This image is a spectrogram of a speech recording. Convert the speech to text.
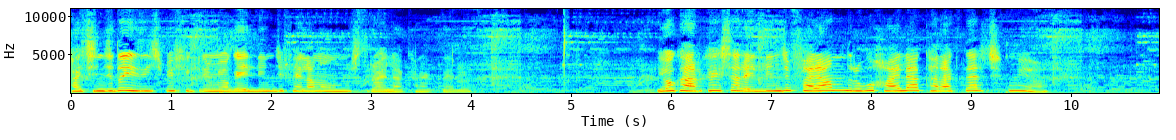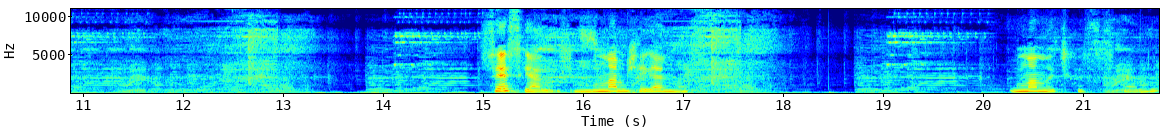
Kaçıncıdayız hiçbir fikrim yok. 50. falan olmuştur hala karakter yok. Arkadaşlar 50. falandır bu hala karakter çıkmıyor. Ses geldi şimdi. Bundan bir şey gelmez. Bundan da ses geldi.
